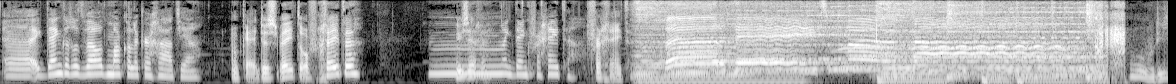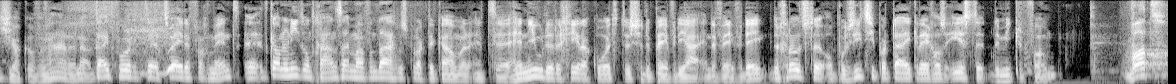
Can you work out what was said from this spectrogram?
Eh, ik denk dat het wel wat makkelijker gaat, ja. Oké, dus weten of vergeten? Nu zeggen? Mm, ik denk vergeten. Vergeten. Vergeet Jacco Verharen. Nou, tijd voor het eh, tweede fragment. Eh, het kan er niet ontgaan zijn, maar vandaag besprak de Kamer... het eh, hernieuwde regeerakkoord tussen de PvdA en de VVD. De grootste oppositiepartij kreeg als eerste de microfoon. Wat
